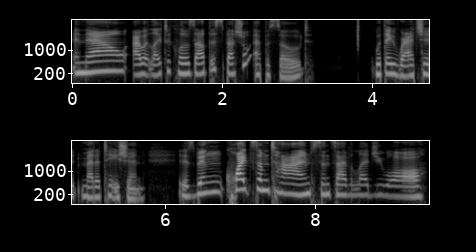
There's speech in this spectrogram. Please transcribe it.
And now I would like to close out this special episode with a ratchet meditation. It has been quite some time since I've led you all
